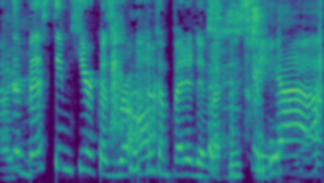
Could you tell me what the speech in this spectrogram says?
I'm the best team here because we're all competitive at this game. Yeah.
